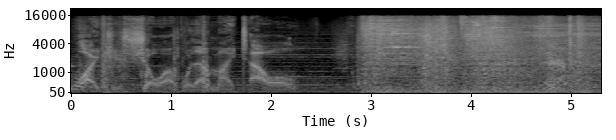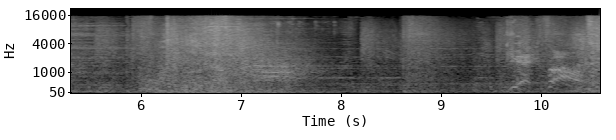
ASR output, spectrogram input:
Why'd you show up without my towel? Get fouled!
